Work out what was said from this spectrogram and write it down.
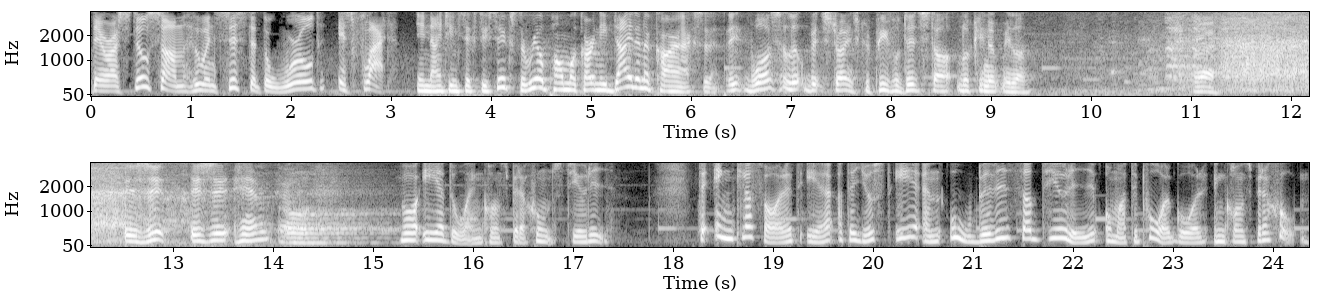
There are still some who insist that the world is flat. In 1966, the real Paul McCartney died in a car accident. It was a little bit strange because people did start looking at me like, right. Is it, is it him? Or... Vad är då en konspirationsteori? Det enkla svaret är att det just är en obevisad teori om att det pågår en konspiration.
